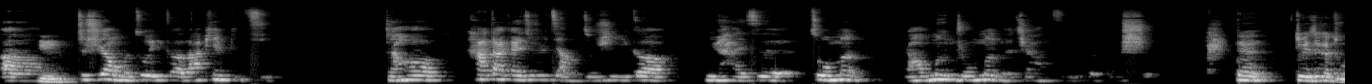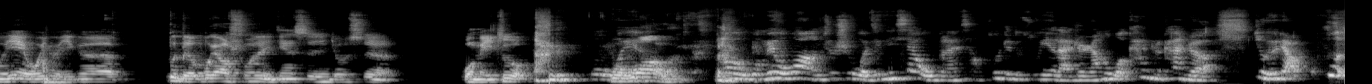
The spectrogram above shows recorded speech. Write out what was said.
呃，嗯，就是让我们做一个拉片笔记。然后他大概就是讲，就是一个女孩子做梦，然后梦中梦的这样子一个故事。但对这个作业，我有一个不得不要说的一件事情，就是我没做，我忘了。哦，我没有忘，就是我今天下午本来想做这个作业来着，然后我看着看着就有点困，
